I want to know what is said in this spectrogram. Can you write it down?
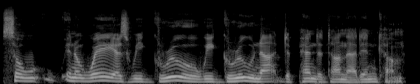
So, in a way, as we grew, we grew not dependent on that income.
